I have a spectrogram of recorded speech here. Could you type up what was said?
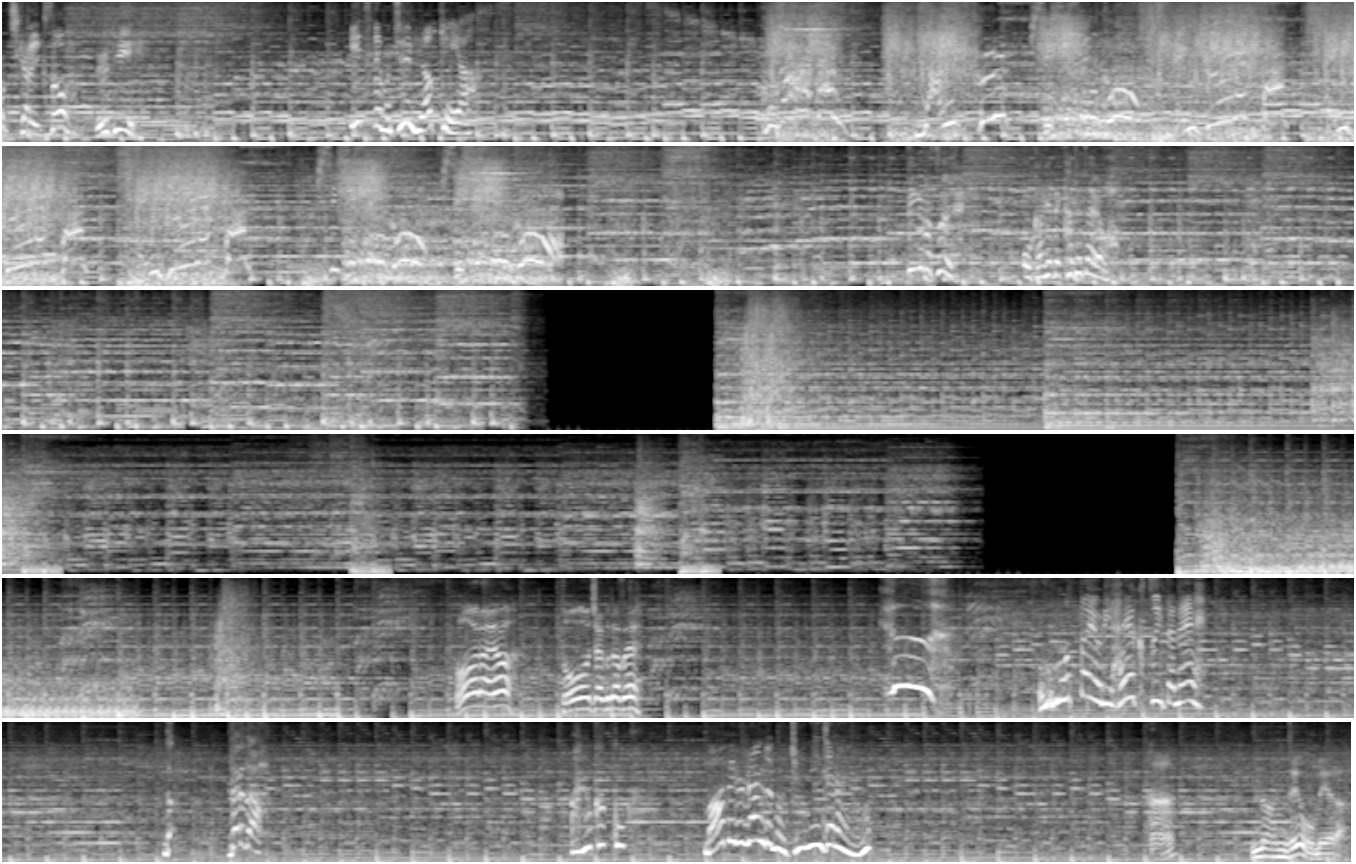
こっちから行くぞルーティいつでも準備 OK よ。おかげで勝てたよ着だぜ。思ったより早く着いたね。だ誰だ？あの格好マーベルランドの住人じゃないの？は？なんでおめえら？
